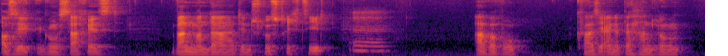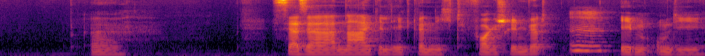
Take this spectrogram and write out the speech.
Auslegungssache ist, wann man da den Schlussstrich zieht, mhm. aber wo quasi eine Behandlung äh, sehr, sehr nahe gelegt, wenn nicht vorgeschrieben wird, mhm. eben um die,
